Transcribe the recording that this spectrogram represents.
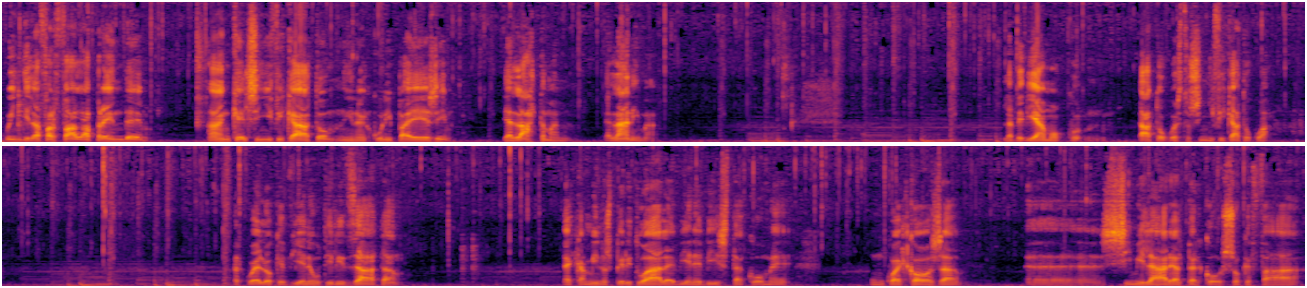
Quindi la farfalla prende anche il significato in alcuni paesi dell'Atman, dell'anima. La vediamo dato questo significato qua. Per quello che viene utilizzata nel cammino spirituale viene vista come un qualcosa eh, similare al percorso che fa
